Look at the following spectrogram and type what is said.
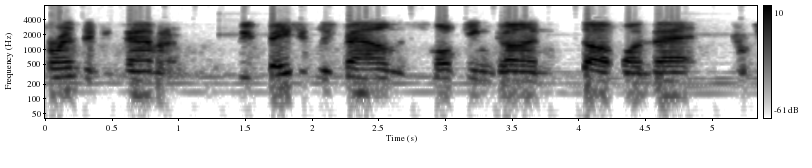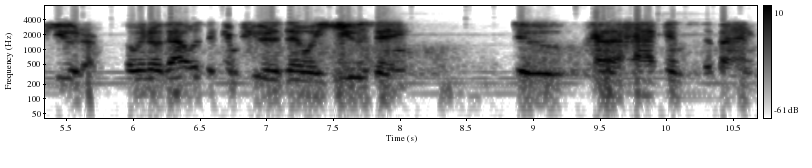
forensic examiner. We basically found the smoking gun stuff on that computer. So we know that was the computer they were using to kind of hack into the bank.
